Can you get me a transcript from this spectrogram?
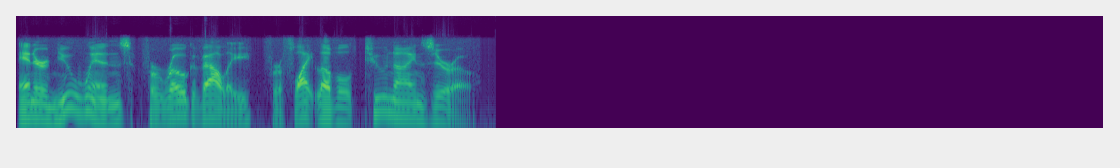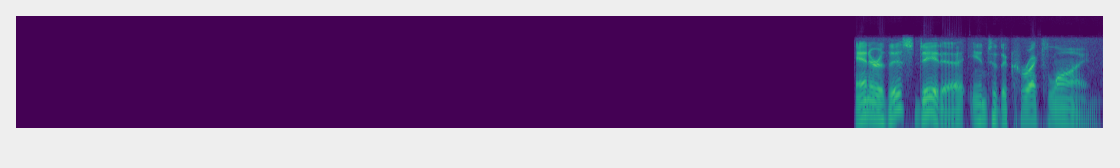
Enter new winds for Rogue Valley for flight level 290. Enter this data into the correct line.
